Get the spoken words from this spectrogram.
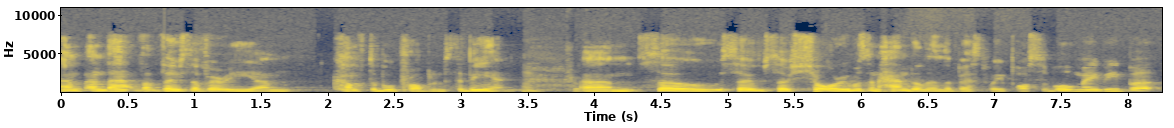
and and that, that those are very um, comfortable problems to be in. um, so so so sure, it wasn't handled in the best way possible, maybe, but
